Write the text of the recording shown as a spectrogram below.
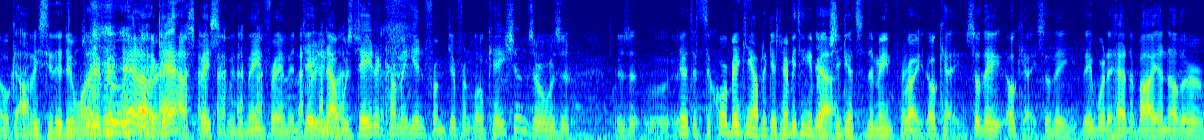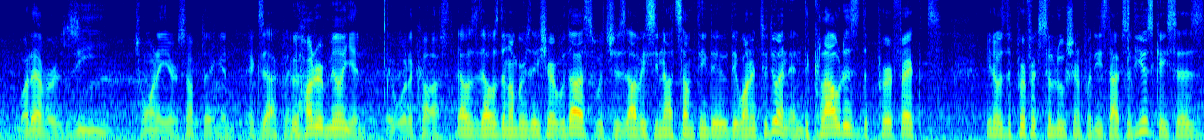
Okay. obviously they didn't want they to do. ran out of gas, basically, the mainframe. And now, was data coming in from different locations, or was it, is it? Uh, yeah, it's the core banking application, everything Yeah. eventually gets to the mainframe. Right, okay, so they, okay, so they, they would have had to buy another, whatever, Z20 or something, and Exactly. 100 million it would have cost. That was, that was the numbers they shared with us, which is obviously not something they, they wanted to do, and, and the cloud is the perfect, you know, is the perfect solution for these types of use cases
